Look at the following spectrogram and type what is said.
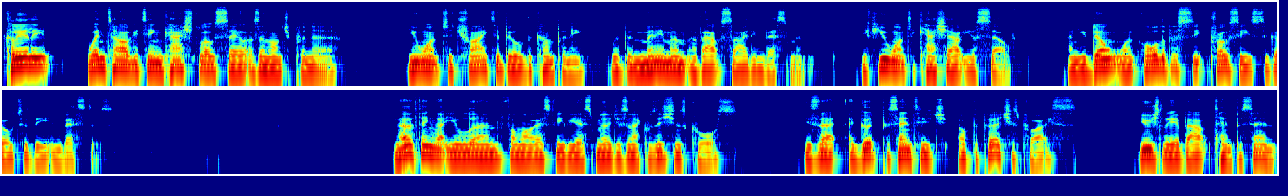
Clearly, when targeting cash flow sale as an entrepreneur, you want to try to build the company with the minimum of outside investment. If you want to cash out yourself and you don't want all the proceeds to go to the investors. Another thing that you'll learn from our SVBS mergers and acquisitions course is that a good percentage of the purchase price, usually about 10%,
